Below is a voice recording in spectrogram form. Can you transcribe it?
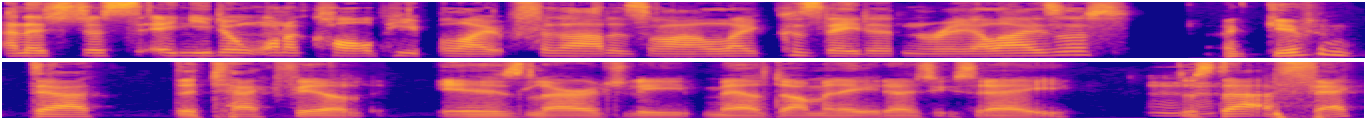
and it's just and you don't want to call people out for that as well like because they didn't realize it and given that the tech field is largely male dominated as you say mm-hmm. does that affect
